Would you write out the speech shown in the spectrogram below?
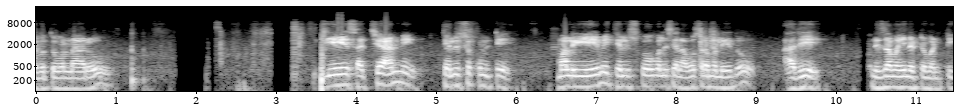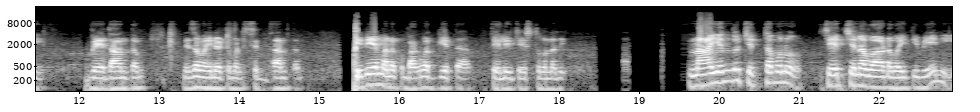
చెబుతూ ఉన్నారు ఏ సత్యాన్ని తెలుసుకుంటే మళ్ళీ ఏమి తెలుసుకోవలసిన అవసరం లేదు. అది నిజమైనటువంటి వేదాంతం నిజమైనటువంటి సిద్ధాంతం. ఇదే మనకు భగవద్గీత తెలియజేస్తూ ఉన్నది. నా ఎందు చిత్తమును చేర్చిన వాడవైతివేని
